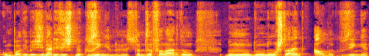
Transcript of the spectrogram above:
Como podem imaginar, existe uma cozinha, é? estamos a falar de um, de, um, de um restaurante, há uma cozinha,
